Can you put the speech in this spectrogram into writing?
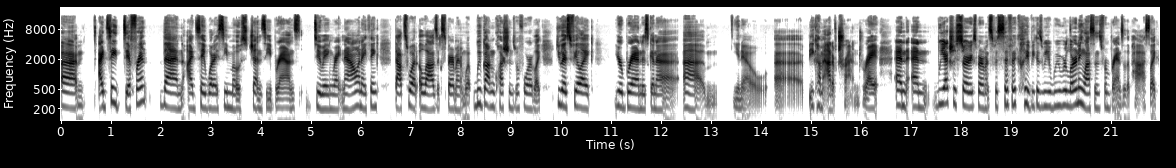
um, I'd say different than I'd say what I see most Gen Z brands doing right now. And I think that's what allows experiment. We've gotten questions before of like, do you guys feel like your brand is to, um, you know, uh, become out of trend, right? And and we actually started experiments specifically because we we were learning lessons from brands of the past. Like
